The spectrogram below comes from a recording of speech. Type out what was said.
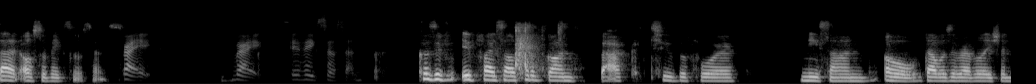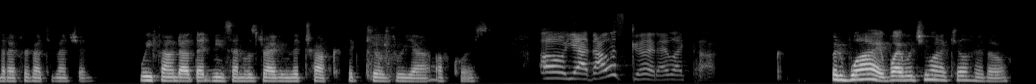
That also makes no sense. Right. Right. It makes no sense. Because if if Faisal could have gone back to before Nisan. Oh, that was a revelation that I forgot to mention. We found out that Nisan was driving the truck that killed Ruya, of course. Oh yeah, that was good. I liked that. But why? Why would you want to kill her though?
